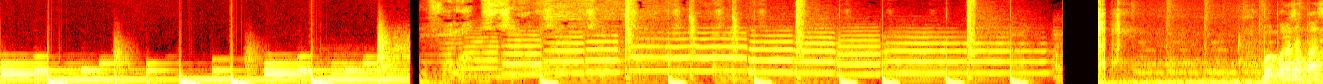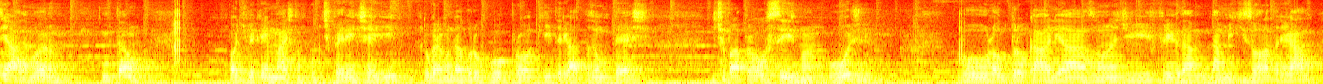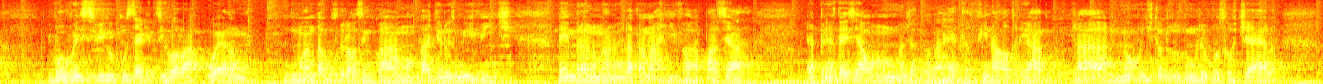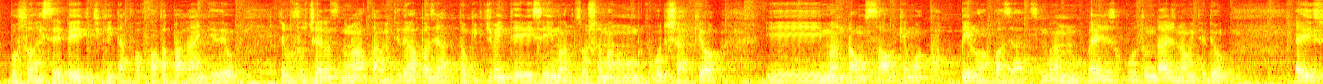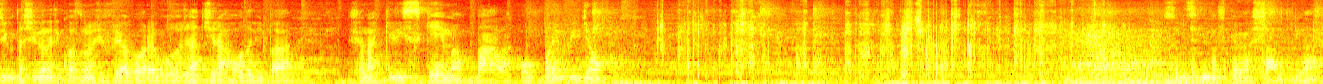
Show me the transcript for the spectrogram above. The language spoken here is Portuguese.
Boa pra nós, rapaziada, mano. Então, pode ver que a imagem tá um pouco diferente aí. Tô gravando da GoPro aqui, tá ligado? Fazer um teste. Deixa eu falar pra vocês, mano. Hoje, vou logo trocar ali a zona de freio da, da Mixola, tá ligado? E vou ver se o Igor consegue desenrolar com ela, mano. Mandar uns grauzinhos com a montadinha 2020. Lembrando, mano, ela tá na rifa, rapaziada. É apenas 10 reais número, mas já tô na reta final, tá ligado? Já não vendi todos os números, eu vou sortear ela. Vou só receber de quem tá falta pagar, entendeu? Já vou sortear ela antes do Natal, entendeu, rapaziada? Então quem que tiver interesse aí, mano, só chamar no número que eu vou deixar aqui, ó. E, mano, dá um salve que a moto tá pelo, rapaziada. Mano, não perde essa oportunidade não, entendeu? É isso, Igor tá chegando ali com as zonas de freio agora. Eu vou já tirar a roda ali pra deixar naquele esquema. Bala, acompanha o. Só descer ali embaixo pegar a chave, tá ligado?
